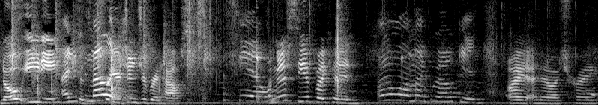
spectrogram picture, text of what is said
no eating I just because it's for your gingerbread house. I'm gonna see if I can. I don't want my broken. I I know I try.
